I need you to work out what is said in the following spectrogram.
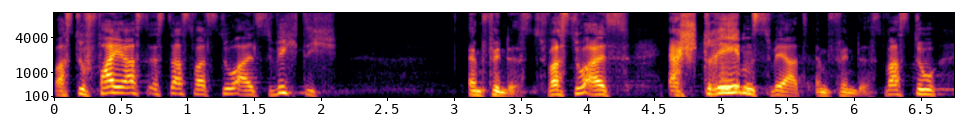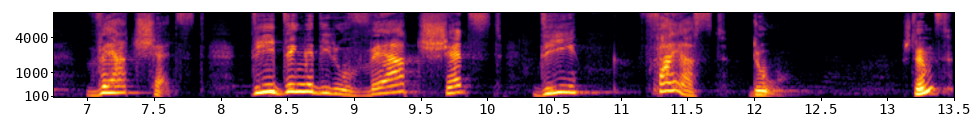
Was du feierst, ist das, was du als wichtig empfindest, was du als erstrebenswert empfindest, was du wertschätzt. Die Dinge, die du wertschätzt, die feierst du. Stimmt's?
